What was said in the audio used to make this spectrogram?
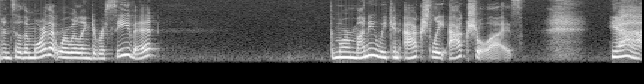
And so the more that we're willing to receive it, the more money we can actually actualize. Yeah.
